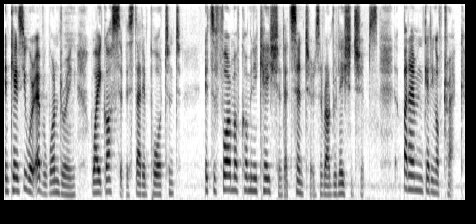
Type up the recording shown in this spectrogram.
In case you were ever wondering why gossip is that important, it's a form of communication that centers around relationships. But I'm getting off track.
